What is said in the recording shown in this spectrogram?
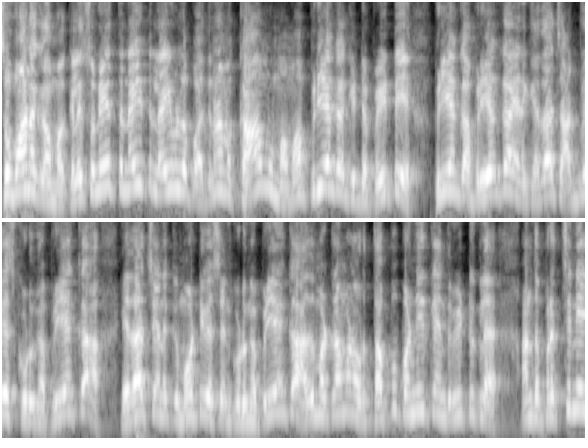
ஸோ வணக்கம் மக்களே ஸோ நேற்று நைட்டு லைவ்ல பார்த்தீங்கன்னா நம்ம காமு மாமா பிரியங்கா கிட்ட போயிட்டு பிரியங்கா பிரியங்கா எனக்கு ஏதாச்சும் அட்வைஸ் கொடுங்க. பிரியங்கா ஏதாச்சும் எனக்கு மோட்டிவேஷன் கொடுங்க. பிரியங்கா அது மட்டும் இல்லாமல் நான் ஒரு தப்பு பண்ணியிருக்கேன் இந்த வீட்டுக்குள்ள. அந்த பிரச்சனையை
